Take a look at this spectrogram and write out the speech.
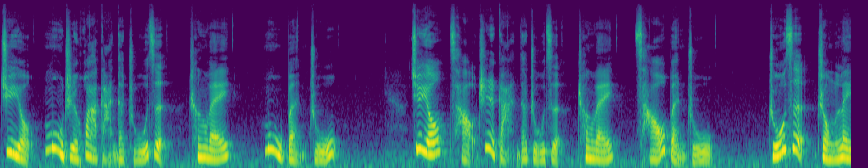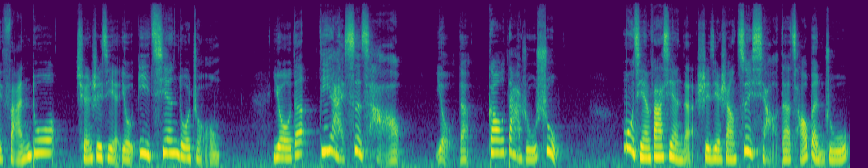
具有木质化杆的竹子称为木本竹，具有草质杆的竹子称为草本竹。竹子种类繁多，全世界有一千多种，有的低矮似草，有的高大如树。目前发现的世界上最小的草本竹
